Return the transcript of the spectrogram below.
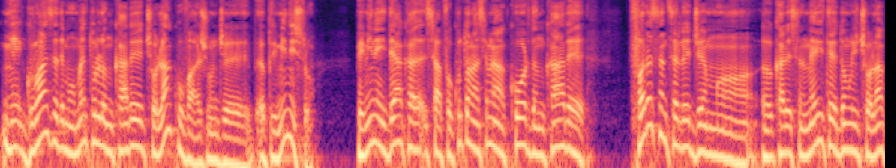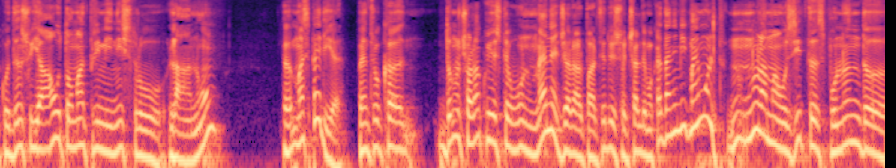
mi-e groază de momentul în care Ciolacu va ajunge uh, prim-ministru. Pe mine ideea că s-a făcut un asemenea acord în care fără să înțelegem uh, uh, care sunt meritele domnului Ciolacu, dânsul e automat prim-ministru la anul, uh, mă sperie. Pentru că domnul Ciolacu este un manager al Partidului Social Democrat, dar nimic mai mult. Nu, nu l-am auzit spunând, uh,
